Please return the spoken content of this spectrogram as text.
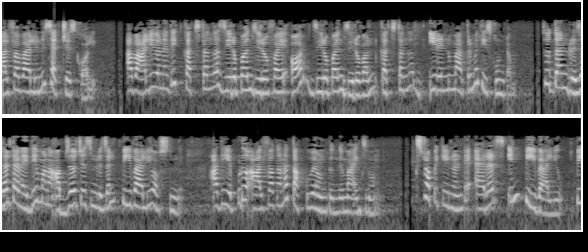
ఆల్ఫా వాల్యూని సెట్ చేసుకోవాలి. ఆ వాల్యూ అనేది ఖచ్చితంగా zero point zero five or zero point zero one ఖచ్చితంగా ఈ రెండు మాత్రమే తీసుకుంటాం. సో దాని రిజల్ట్ అనేది మనం అబ్జర్వ్ చేసిన రిజల్ట్ పీ వాల్యూ వస్తుంది. అది ఎప్పుడు ఆల్ఫా కన్నా తక్కువే ఉంటుంది మాక్సిమం నెక్స్ట్ టాపిక్ ఏంటంటే errors in P value P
